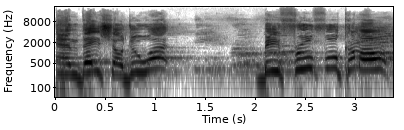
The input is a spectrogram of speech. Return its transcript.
And they shall do what? Be fruitful. Be fruitful. Come on.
